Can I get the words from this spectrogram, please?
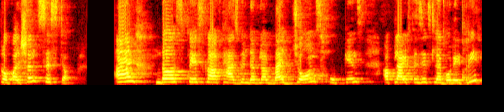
propulsion system and the spacecraft has been developed by Johns Hopkins Applied Physics Laboratory.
